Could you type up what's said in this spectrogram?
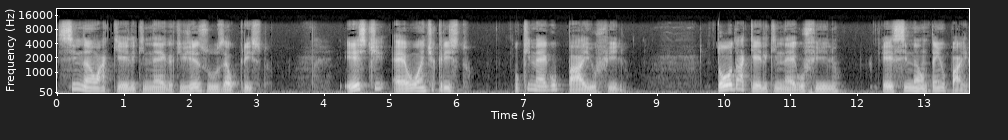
senão aquele que nega que Jesus é o Cristo. Este é o anticristo, o que nega o Pai e o Filho. Todo aquele que nega o Filho, esse não tem o Pai.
